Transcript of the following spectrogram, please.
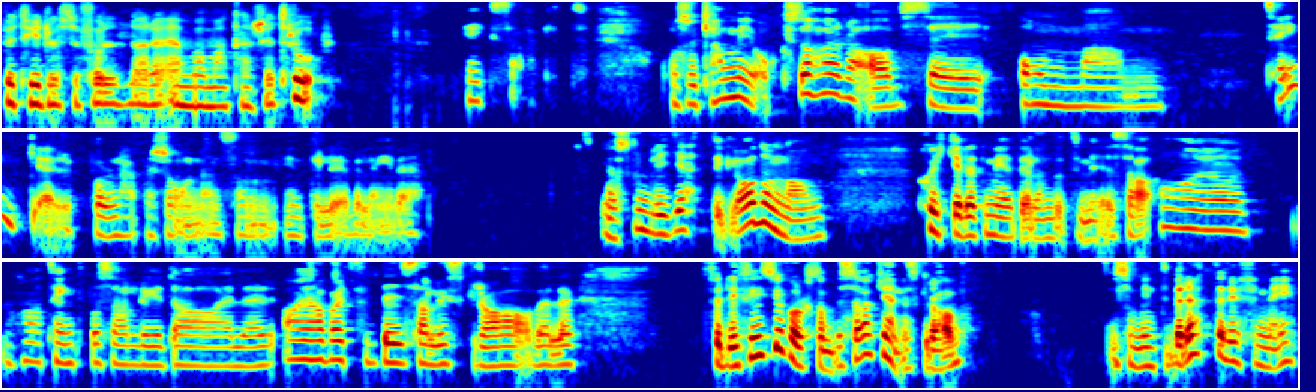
betydelsefullare än vad man kanske tror. Exakt. Och så kan man ju också höra av sig om man tänker på den här personen som inte lever längre. Jag skulle bli jätteglad om någon skickade ett meddelande till mig och sa Åh, jag har tänkt på Sally idag eller Åh, jag har varit förbi Sallys grav eller för det finns ju folk som besöker hennes grav som inte berättar det för mig.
